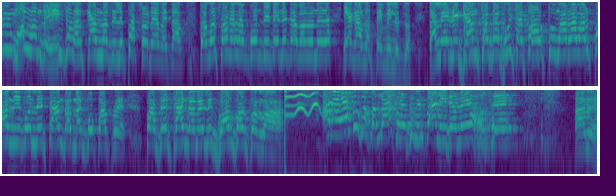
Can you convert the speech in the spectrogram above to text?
আমি মরলাম দে শালার কামলা দিলে পাঁচশো টাকা পাইতাম। তখন সকালে বন্দি টেনে তো আমার মনে হয় এক হাজার টাকা বিল উঠল। তাহলে এই যে গামছাটা পয়সা তো তোমার আবার পানি বললে ঠান্ডা নাকবো পাশে। পাশে ঠান্ডা নাইলে ঘর ঘর করবা। আরে এত কথা না করে তুমি পানিটা নয় হসে। আরে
